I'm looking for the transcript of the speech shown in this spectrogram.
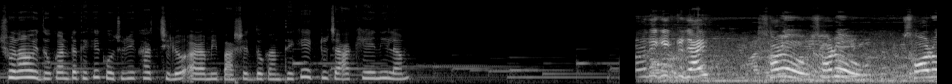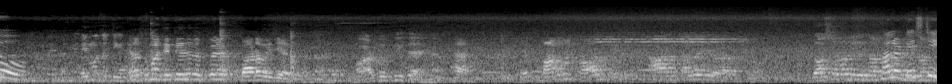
সোনা ওই দোকানটা থেকে কচুরি খাচ্ছিল আর আমি পাশের দোকান থেকে একটু চা খেয়ে নিলাম। দেখি একটু যাই। সরো সরো সরো। তোমার যেতে বেজে যাবে। হ্যাঁ? খাওয়া ভালো টেস্টি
